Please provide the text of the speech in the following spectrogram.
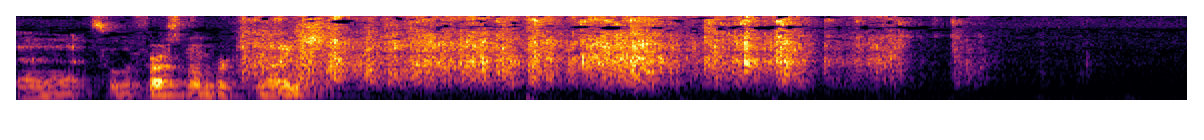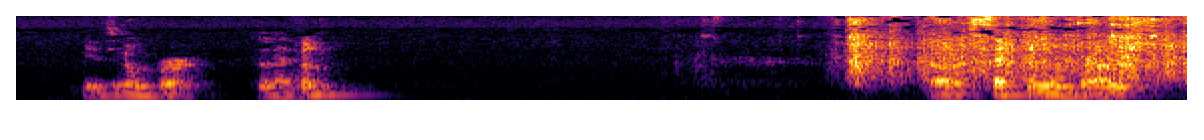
Uh, so the first number tonight is number 11. Our second number out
